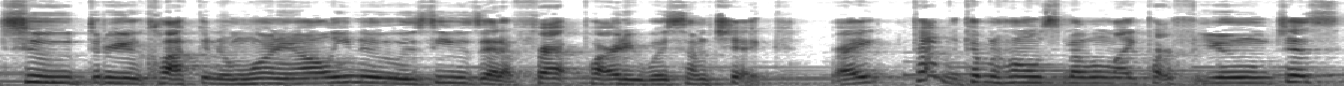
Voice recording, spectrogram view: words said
two, three o'clock in the morning. All he knew is he was at a frat party with some chick, right? Probably coming home smelling like perfume, just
